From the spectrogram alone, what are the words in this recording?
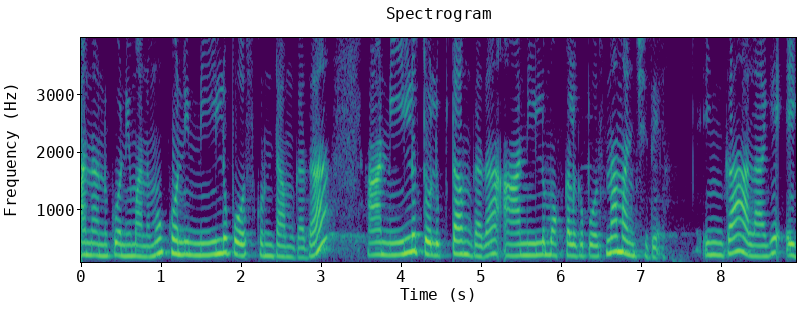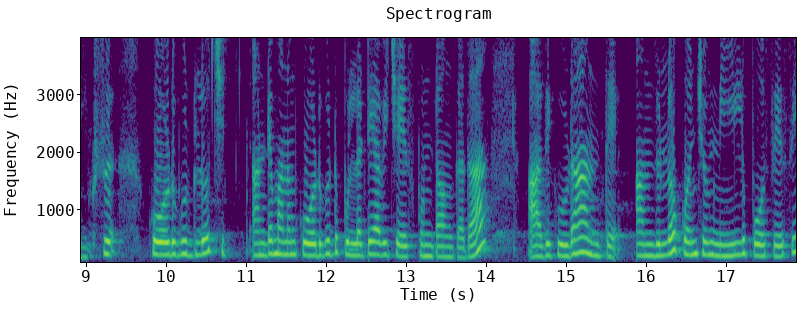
అని అనుకొని మనము కొన్ని నీళ్ళు పోసుకుంటాం కదా. ఆ నీళ్ళు తొలుపుతాం కదా. ఆ నీళ్ళు మొక్కలకు పోసినా మంచిదే. ఇంకా అలాగే ఎగ్స్. కోడిగుడ్లు చిట్ అంటే మనం కోడిగుడ్డు పుల్లటి అవి చేసుకుంటాం కదా అది కూడా అంతే. అందులో కొంచెం నీళ్ళు పోసేసి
